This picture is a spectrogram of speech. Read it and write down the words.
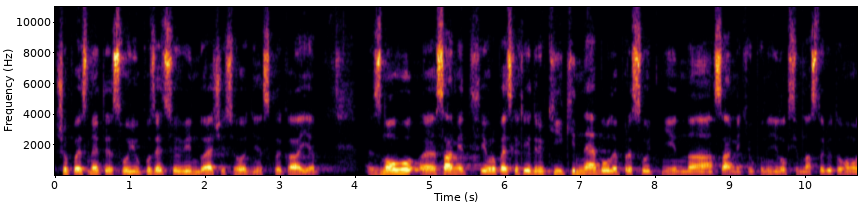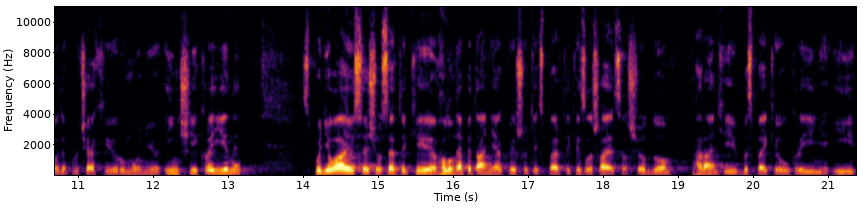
Щоб пояснити свою позицію, він, до речі, сьогодні скликає. Знову е, саміт європейських лідерів, ті, які не були присутні на саміті у понеділок, 17 лютого, мова йде про Чехію, Румунію, інші країни. Сподіваюся, що все-таки головне питання, як пишуть експерти, яке залишається щодо гарантії безпеки в Україні і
